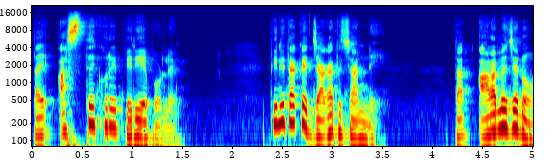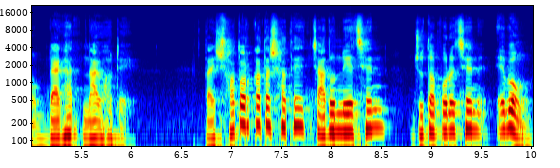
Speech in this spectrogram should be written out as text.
তাই আস্তে করে বেরিয়ে পড়লেন। তিনি তাকে জাগাতে চাননি। তার আরামে যেন ব্যাঘাত না ঘটে। তাই সতর্কতার সাথে চাদর নিয়েছেন জুতা পরেছেন এবং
